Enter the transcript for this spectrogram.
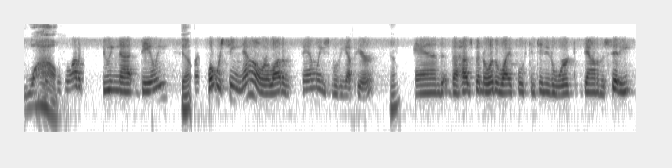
Wow. There's a lot of doing that daily. Yeah. But what we're seeing now are a lot of families moving up here and the husband or the wife will continue to work down in the city,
